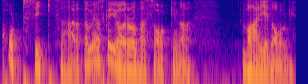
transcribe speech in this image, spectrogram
kort sikt så här att ja, men jag ska göra de här sakerna varje dag.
